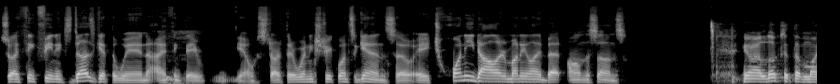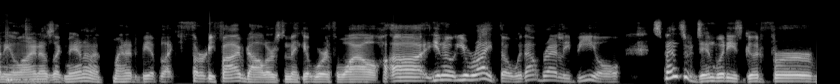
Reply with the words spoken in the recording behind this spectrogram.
So I think Phoenix does get the win. I think they, you know, start their winning streak once again. So a twenty dollar money line bet on the Suns. You know, I looked at the money line. I was like, man, I might have to be up like thirty-five dollars to make it worthwhile. Uh, you know, you're right though. Without Bradley Beal, Spencer Dinwiddie's good for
